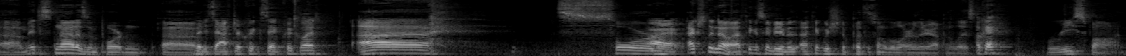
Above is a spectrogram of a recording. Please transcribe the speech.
Um, it's not as important. Um, But it's after quick save, quick load. Uh, sort. All right. Actually, no. I think it's gonna be. I think we should have put this one a little earlier up in the list. Okay. Respawn.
